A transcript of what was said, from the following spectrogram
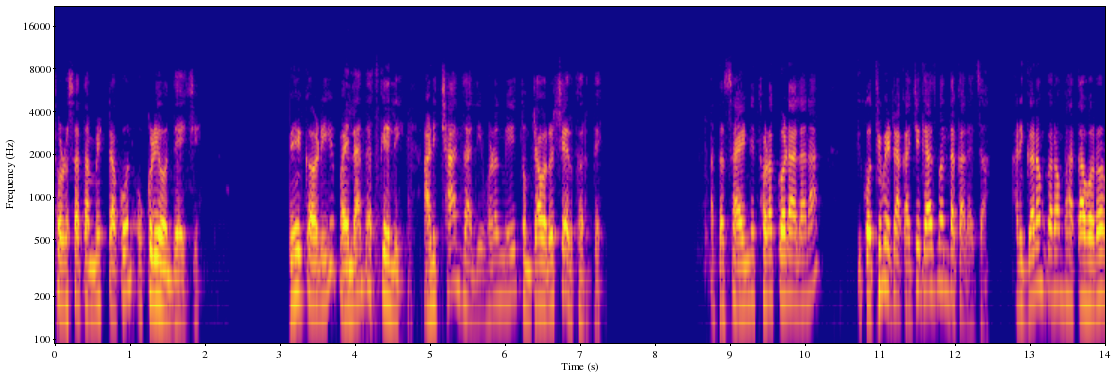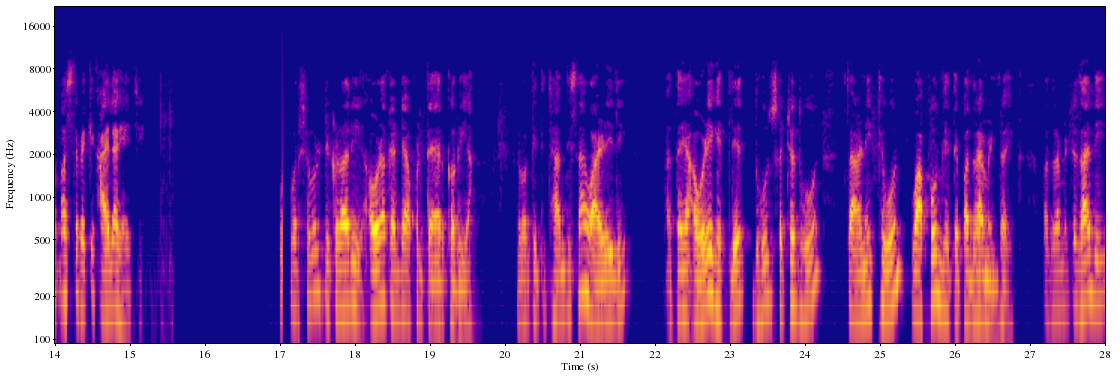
थोडंसं आता मीठ टाकून उकळी होऊन द्यायची. मी कढी पहिल्यांदाच केली आणि छान झाली म्हणून मी तुमच्याबरोबर शेअर करते. आता साईडने थोडा कड आला ना की कोथिंबीर टाकायची गॅस बंद करायचा आणि गरम गरम भाताबरोबर मस्तपैकी खायला घ्यायची. वर्षभर टिकणारी आवळा कँडी आपण तयार करूया. हे किती छान दिसणार वाळलेली. आता हे आवळे घेतलेत धुवून स्वच्छ धुवून चाळणीत ठेवून वाफवून घेते पंधरा मिनटं एक. पंधरा मिनटं झाली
